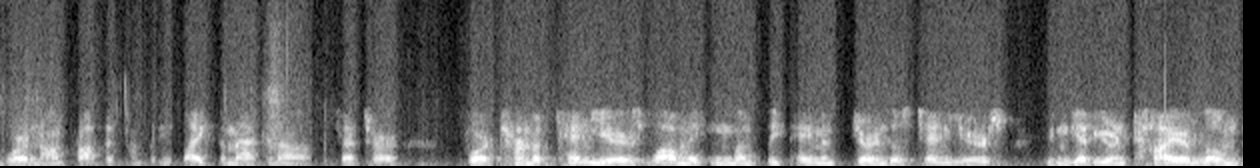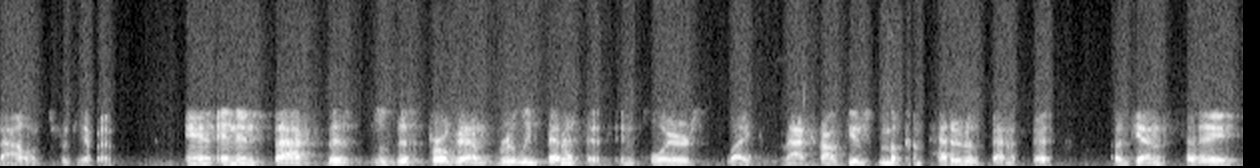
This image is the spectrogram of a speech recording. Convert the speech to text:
for a nonprofit company like the Mackinac Center, for a term of 10 years while making monthly payments during those 10 years, you can get your entire loan balance forgiven. And, and in fact, this, this program really benefits employers like Mackinac, gives them a competitive benefit against, say,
